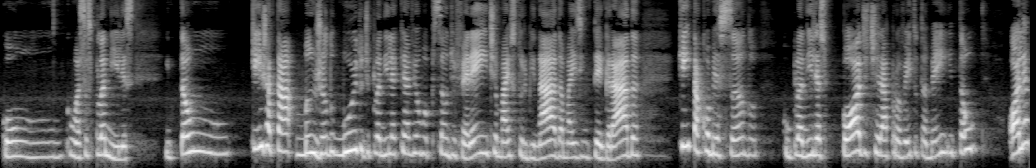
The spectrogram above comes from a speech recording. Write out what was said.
com, com essas planilhas. Então, quem já está manjando muito de planilha quer ver uma opção diferente, mais turbinada, mais integrada. Quem está começando com planilhas pode tirar proveito também. Então, olha,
